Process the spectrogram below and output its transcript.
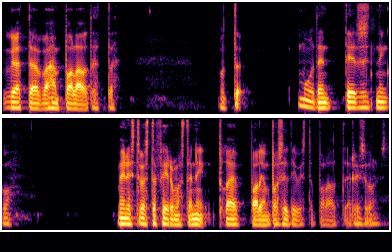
yllättävän vähän palautetta. Mutta muuten tietysti niin kuin menestyvästä firmasta niin tulee paljon positiivista palautetta eri suunnista.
